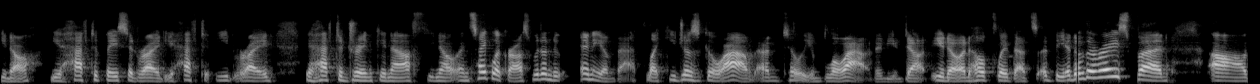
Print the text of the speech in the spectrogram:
you know, you have to pace it right. You have to eat right. You have to drink enough, you know, and cyclocross, we don't do any of that. Like you just go out until you blow out and you're done, you know, and hopefully that's at the end of the race. But, uh,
